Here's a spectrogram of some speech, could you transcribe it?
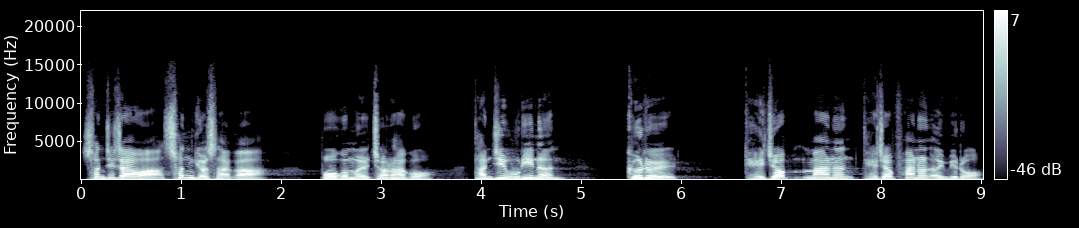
선지자와 선교사가 복음을 전하고 단지 우리는 그를 대접하는 대접하는 의미로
